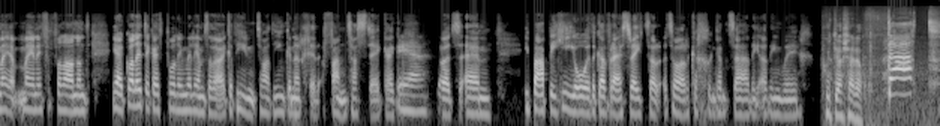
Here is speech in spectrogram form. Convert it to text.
mae o'n eitha ffynon, ond ie, yeah, gweledigaeth Pauline Williams oedd ac oedd hi'n, oedd gynnyrchydd ffantastig ac yeah. Bod, um, i babi hi oedd y gyfres reit o'r, o'r cychwyn gyntaf, oedd hi'n wych. Pwy di Cheryl? Dat!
